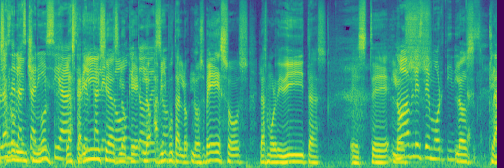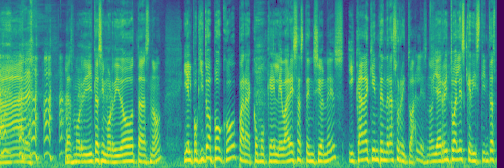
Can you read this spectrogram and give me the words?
es algo de las bien chingón. caricias, Las caricias, lo que lo, a mí, eso. puta, lo- los besos, las mordiditas, este, no hables de mordiditas. los, claro, las mordiditas y mordidotas, ¿no? Y el poquito a poco para como que elevar esas tensiones y cada quien tendrá sus rituales, ¿no? Y hay rituales que distintas,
